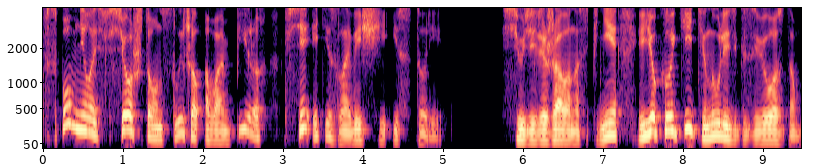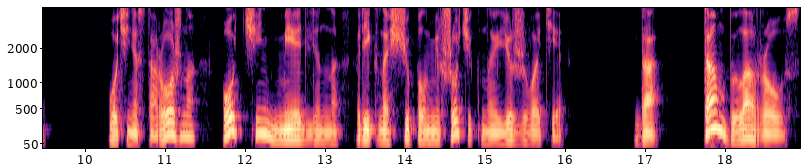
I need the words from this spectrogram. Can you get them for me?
Вспомнилось все, что он слышал о вампирах, все эти зловещие истории. Сьюзи лежала на спине, ее клыки тянулись к звездам. Очень осторожно, очень медленно Рик нащупал мешочек на ее животе. Да, там была Роуз,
